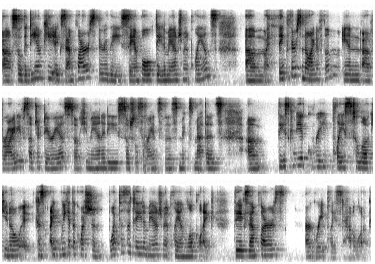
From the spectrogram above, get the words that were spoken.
Uh, so the DMP exemplars, they're the sample data management plans. Um, I think there's nine of them in a variety of subject areas, so humanities, social sciences, mixed methods. Um, these can be a great place to look, you know, because we get the question, what does the data management plan look like? The exemplars are a great place to have a look.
